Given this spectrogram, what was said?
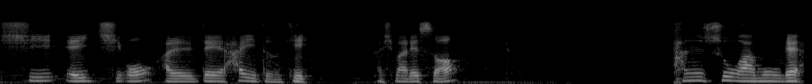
HCHO 알데하이드기. 다시 말해서 탄수화물에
